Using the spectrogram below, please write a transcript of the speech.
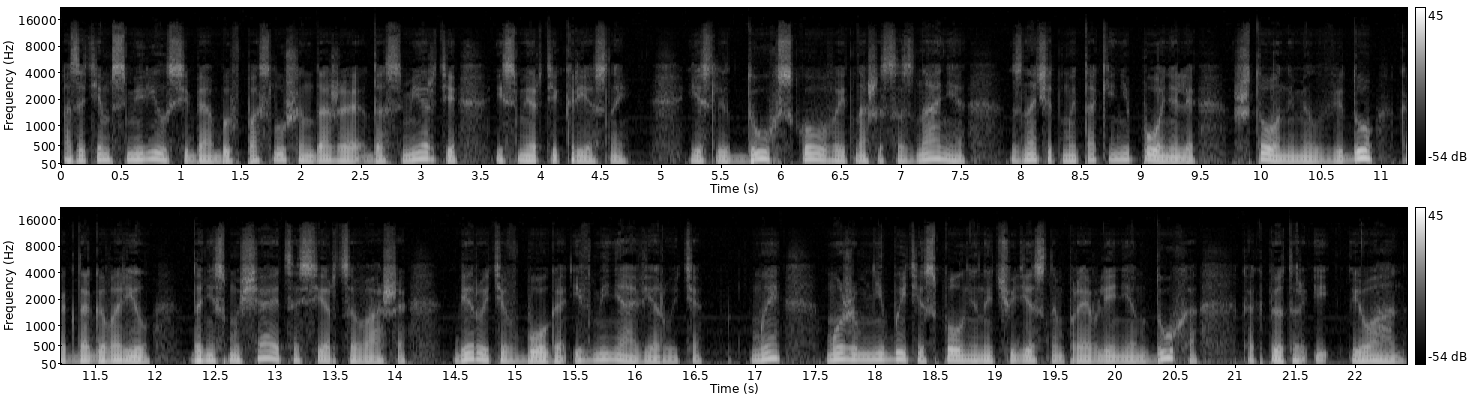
а затем смирил себя, быв послушен даже до смерти и смерти крестной. Если дух сковывает наше сознание, значит, мы так и не поняли, что он имел в виду, когда говорил «Да не смущается сердце ваше, веруйте в Бога и в меня веруйте». Мы можем не быть исполнены чудесным проявлением Духа, как Петр и Иоанн,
